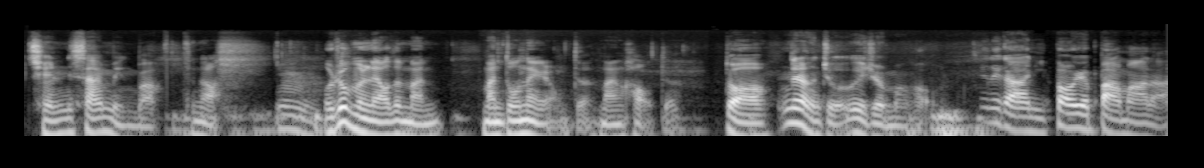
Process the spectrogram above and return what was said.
前三名吧。真的哦、嗯，我觉得我们聊的蛮蛮多内容的，蛮好的。对啊，那两酒我也觉得蛮好。就那个、啊、你抱怨爸妈的、啊，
